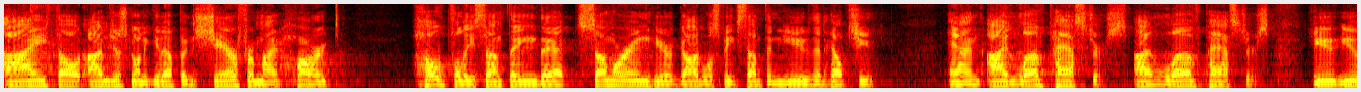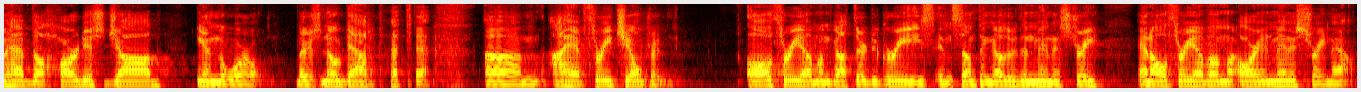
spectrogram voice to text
I thought I'm just going to get up and share from my heart, hopefully, something that somewhere in here God will speak something to you that helps you. And I love pastors. I love pastors. You, you have the hardest job in the world. There's no doubt about that. Um, I have three children. All three of them got their degrees in something other than ministry, and all three of them are in ministry now.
